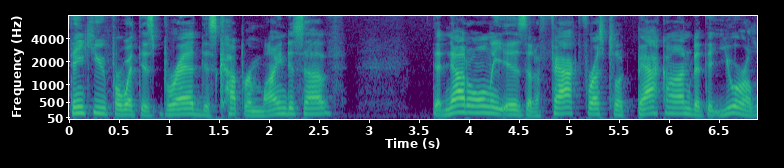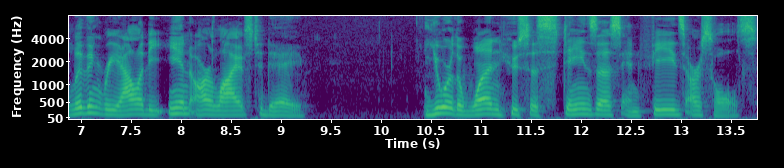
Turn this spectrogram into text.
Thank you for what this bread, this cup remind us of that not only is it a fact for us to look back on, but that you are a living reality in our lives today. You are the one who sustains us and feeds our souls.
